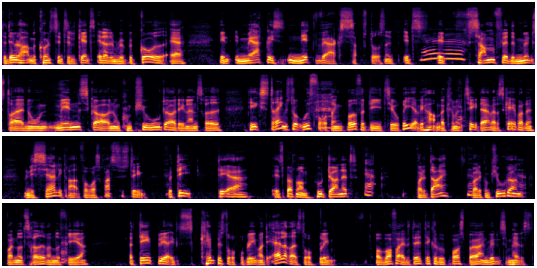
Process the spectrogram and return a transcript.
Det er det, vi har med kunstig intelligens, eller det bliver begået af en, en mærkelig netværk, sådan et, et, ja. et sammenflettet mønster af nogle mennesker og nogle computer og det eller andet tredje. Det er en ekstremt stor udfordring, både for de teorier, vi har om, hvad kriminalitet er, hvad der skaber det, men i særlig grad for vores retssystem, fordi det er et spørgsmål om, who done it? Ja. Var det dig? Ja. Var det computeren? Ja. Var det noget tredje? Var det noget ja. fjerde? Og det bliver et kæmpestort problem, og det er allerede et stort problem. Og hvorfor er det det? Det kan du prøve at spørge en hvilken som helst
